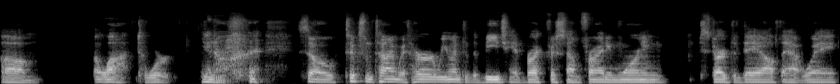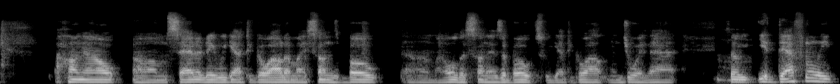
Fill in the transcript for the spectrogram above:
um, a lot to work you know so took some time with her we went to the beach had breakfast on friday morning start the day off that way. Hung out um, saturday we got to go out on my son's boat. Um, my oldest son has a boat so we got to go out and enjoy that. So uh-huh. you definitely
